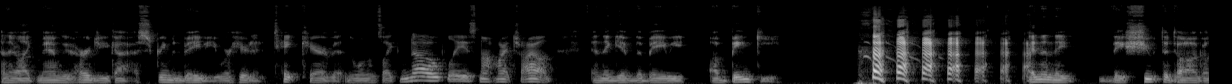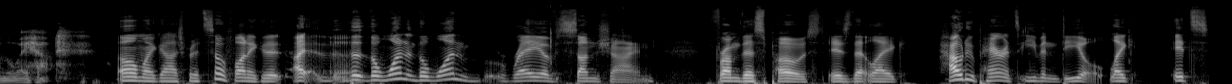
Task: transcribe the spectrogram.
and they're like man we heard you got a screaming baby. We're here to take care of it. And the woman's like no please not my child. And they give the baby a binky. And then they they shoot the dog on the way out. oh my gosh, but it's so funny because I the, the the one the one ray of sunshine from this post is that like how do parents even deal? Like it's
